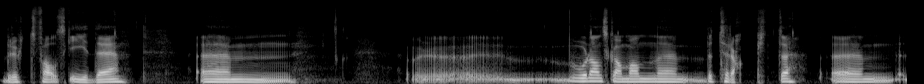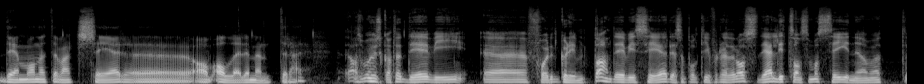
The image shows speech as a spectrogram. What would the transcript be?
brukt falsk ID. Um, hvordan skal man betrakte det man etter hvert ser av alle elementer her? Altså må huske at Det vi eh, får et glimt av, det vi ser, det som politiet forteller oss, det er litt sånn som å se inn gjennom et,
